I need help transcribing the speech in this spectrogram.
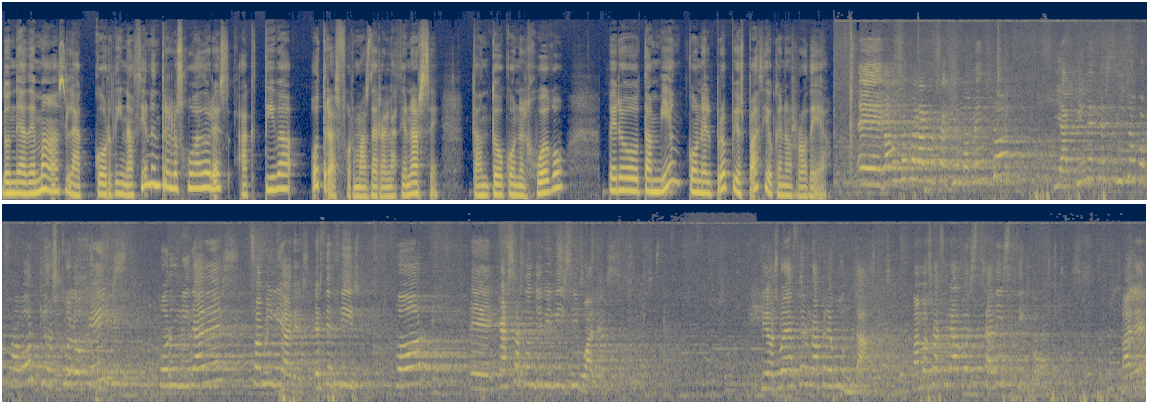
donde además la coordinación entre los jugadores activa otras formas de relacionarse, tanto con el juego, pero también con el propio espacio que nos rodea. Eh, vamos a pararnos aquí un momento y aquí necesito, por favor, que os coloquéis por unidades familiares, es decir, por eh, casas donde vivís iguales. Que os voy a hacer una pregunta. Vamos a hacer algo estadístico, ¿vale?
